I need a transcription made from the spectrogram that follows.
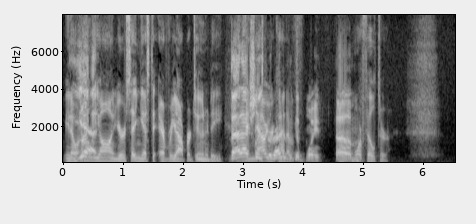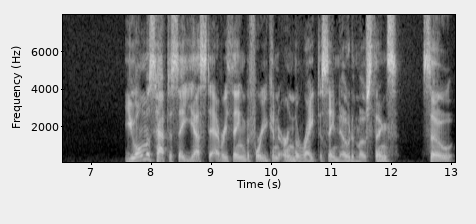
You know, yeah, early on, you're saying yes to every opportunity. That actually, and now so you're kind of a good point. Um, more filter. You almost have to say yes to everything before you can earn the right to say no to most things. So,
